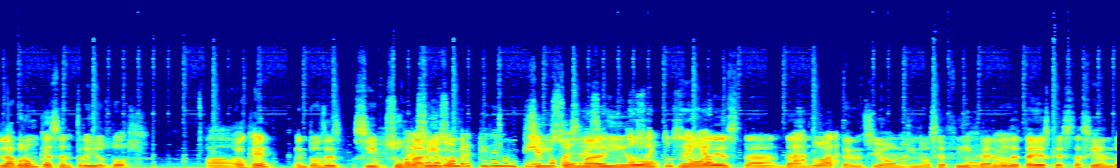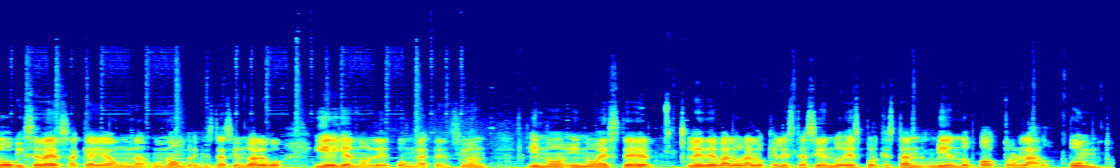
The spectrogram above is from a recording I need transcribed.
La bronca es entre ellos dos. Oh. ¿Ok? Entonces, si su Por eso marido. los hombres piden un tiempo, si por su eso marido dicen, no soy tú, soy no yo. le está dando atención y no se fija en los detalles que está haciendo o viceversa, que haya una, un hombre que esté haciendo algo y ella no le ponga atención y no y no este le dé valor a lo que él esté haciendo es porque están Ujú. viendo para otro lado. Punto.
